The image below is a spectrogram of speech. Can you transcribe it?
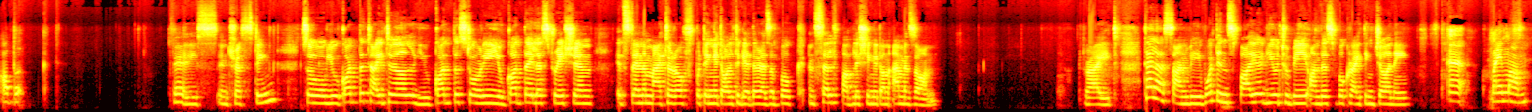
our book. Very interesting. So you got the title, you got the story, you got the illustration. It's then a matter of putting it all together as a book and self publishing it on Amazon. Right. Tell us, Saanvi, what inspired you to be on this book writing journey? uh, my mom.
